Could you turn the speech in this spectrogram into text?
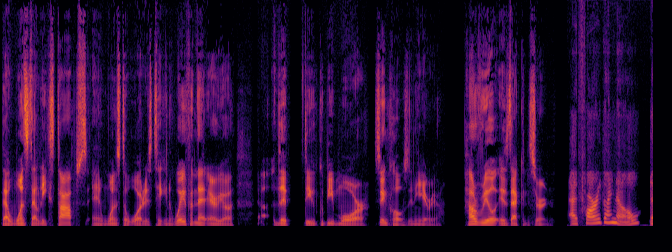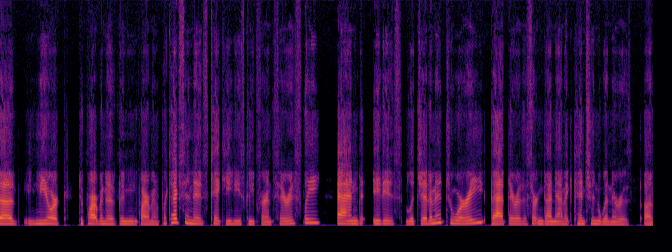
that once that leak stops and once the water is taken away from that area uh, there could be more sinkholes in the area. How real is that concern as far as I know, the New York Department of Environmental Protection is taking these concerns seriously. And it is legitimate to worry that there is a certain dynamic tension when there is a,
